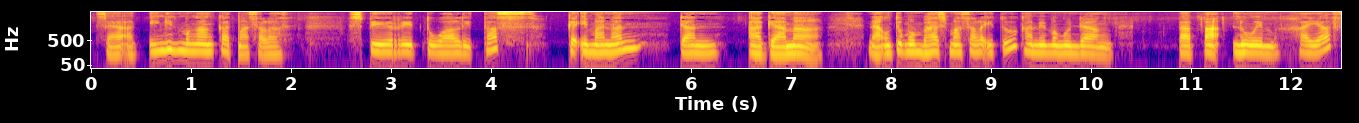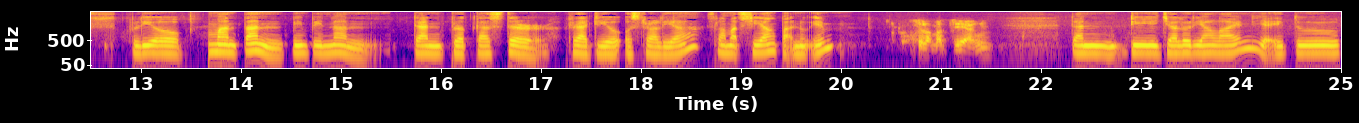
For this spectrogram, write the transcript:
saya ingin mengangkat masalah spiritualitas, keimanan, dan agama. Nah, untuk membahas masalah itu, kami mengundang Bapak Nuim Hayat. Beliau mantan pimpinan dan broadcaster Radio Australia. Selamat siang Pak Nuim. Selamat siang. Dan di jalur yang lain yaitu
